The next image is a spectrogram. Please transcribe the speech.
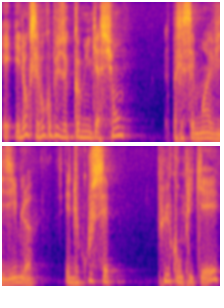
Et, et donc, c'est beaucoup plus de communication parce que c'est moins visible. Et du coup, c'est plus compliqué.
